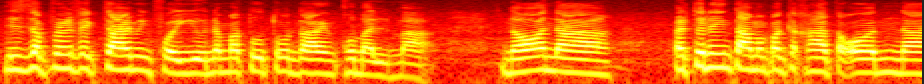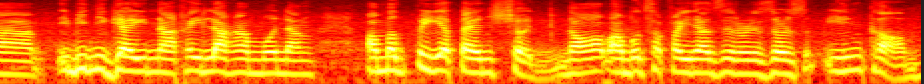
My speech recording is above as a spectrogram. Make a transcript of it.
this is a perfect timing for you na matuto tayong kumalma, no? Na, ito na yung tamang pagkakataon na ibinigay na kailangan mo ng uh, mag-pay attention, no? About sa financial resource of income.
